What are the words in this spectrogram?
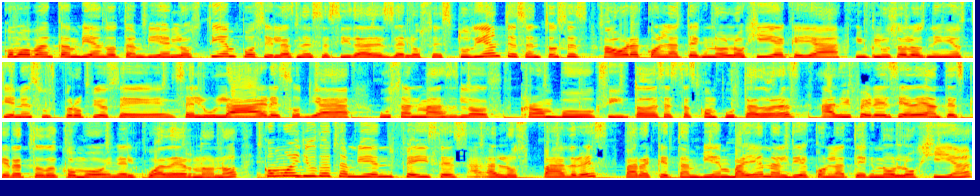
cómo van cambiando también los tiempos y las necesidades de los estudiantes. Entonces, ahora con la tecnología que ya incluso los niños tienen sus propios eh, celulares o ya usan más los Chromebooks y todas estas computadoras, a diferencia de antes que era todo como en el cuaderno, ¿no? ¿Cómo ayuda también Faces a los padres para que también vayan al día con la tecnología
